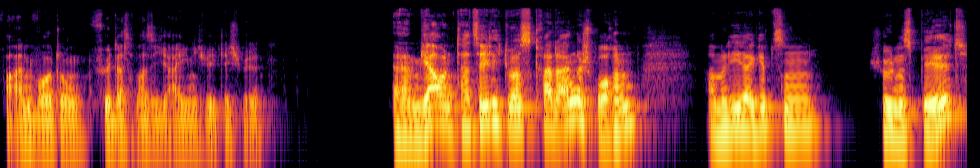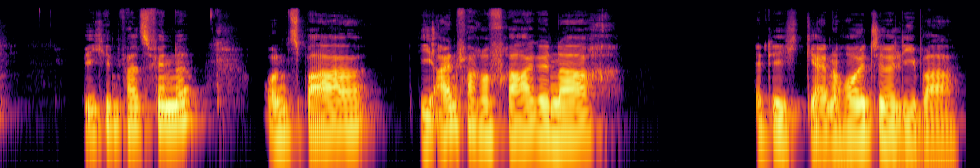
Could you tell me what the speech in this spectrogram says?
Verantwortung für das, was ich eigentlich wirklich will. Ähm, ja, und tatsächlich, du hast gerade angesprochen, Amelie, da gibt's ein schönes Bild, wie ich jedenfalls finde. Und zwar die einfache Frage nach, hätte ich gerne heute lieber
